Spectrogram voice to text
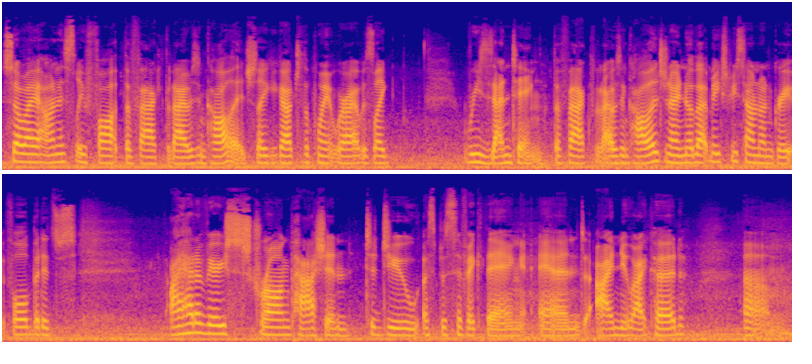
So I honestly fought the fact that I was in college. Like, it got to the point where I was like, resenting the fact that I was in college. And I know that makes me sound ungrateful, but it's, I had a very strong passion to do a specific thing, and I knew I could. Um,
